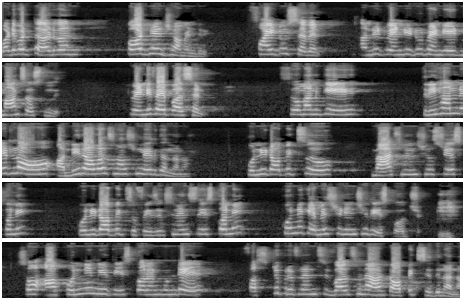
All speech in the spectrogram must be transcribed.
Whatever third one coordinate geometry five to seven అంటే twenty to twenty eight marks వస్తుంది. Twenty five percent. సో మనకి త్రీ హండ్రెడ్లో అన్నీ రావాల్సిన అవసరం లేదు కదా కొన్ని టాపిక్స్ మ్యాథ్స్ నుంచి చూస్ చేసుకొని కొన్ని టాపిక్స్ ఫిజిక్స్ నుంచి తీసుకొని కొన్ని కెమిస్ట్రీ నుంచి తీసుకోవచ్చు. సో ఆ కొన్ని మీరు తీసుకోవాలనుకుంటే ఫస్ట్ ప్రిఫరెన్స్ ఇవ్వాల్సిన టాపిక్స్ ఇది నాన్న.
